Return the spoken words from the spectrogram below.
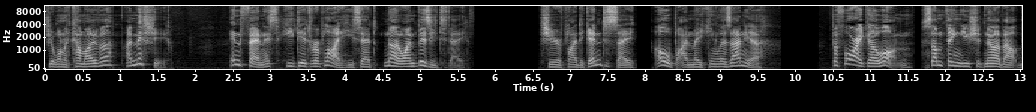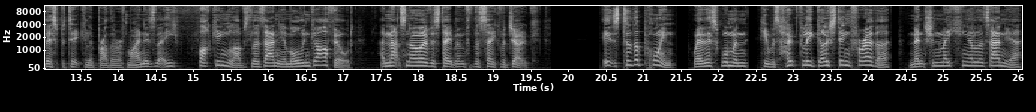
do you want to come over? I miss you. In fairness, he did reply. He said, No, I'm busy today. She replied again to say, Oh, but I'm making lasagna. Before I go on, something you should know about this particular brother of mine is that he fucking loves lasagna more than Garfield, and that's no overstatement for the sake of a joke. It's to the point where this woman he was hopefully ghosting forever mentioned making a lasagna.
